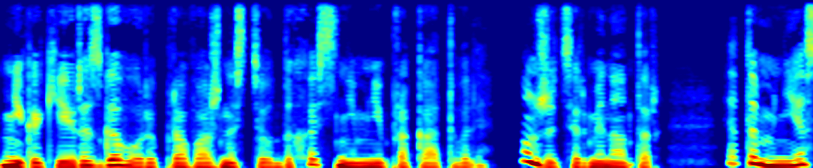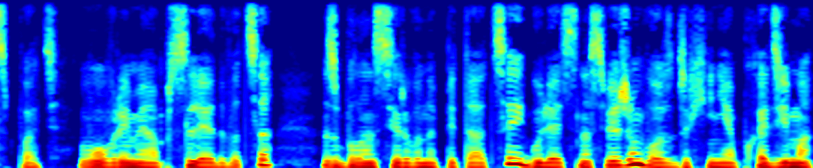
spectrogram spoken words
Никакие разговоры про важность отдыха с ним не прокатывали. Он же терминатор. Это мне спать, вовремя обследоваться, сбалансированно питаться и гулять на свежем воздухе необходимо.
